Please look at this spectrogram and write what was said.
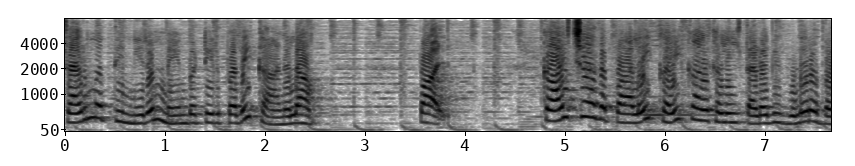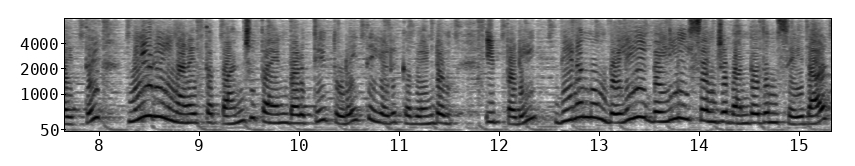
சருமத்தின் நிறம் மேம்பட்டிருப்பதை காணலாம். பால். காய்ச்சாத பாலை கை கால்களில் தடவி உலர வைத்து நீரில் நனைத்த பஞ்சு பயன்படுத்தி துடைத்து எடுக்க வேண்டும். இப்படி தினமும் வெளியே வெயிலில் சென்று வந்ததும் செய்தால்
